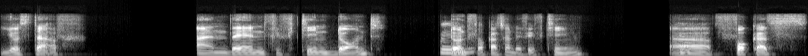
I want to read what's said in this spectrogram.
your stuff and then 15 don't don't Mm. focus on the 15 Yeah. uh, focus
